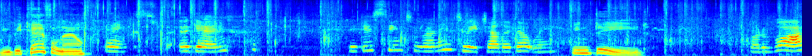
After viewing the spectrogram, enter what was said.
You be careful now. thanks again. we do seem to run into each other, don't we? Indeed. Au revoir.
